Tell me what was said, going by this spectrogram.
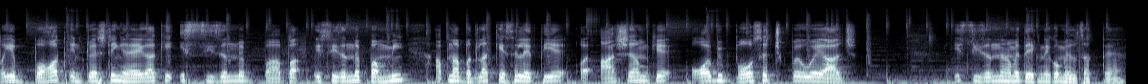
पर ये बहुत इंटरेस्टिंग रहेगा कि इस सीज़न में बाबा, इस सीज़न में पम्मी अपना बदला कैसे लेती है और आश्रम के और भी बहुत से छुपे हुए आज इस सीज़न में हमें देखने को मिल सकते हैं।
